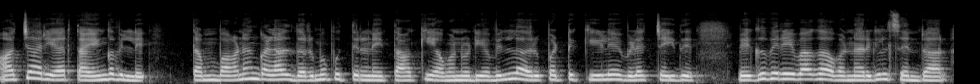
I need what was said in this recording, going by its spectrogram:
ஆச்சாரியார் தயங்கவில்லை. தம் பானங்களால் தர்மபுத்திரனைத் தாக்கி அவனுடைய வில் அறுபட்டு கீழே விழச் செய்து வெகு விரைவாக அவன் அருகில் சென்றார்.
